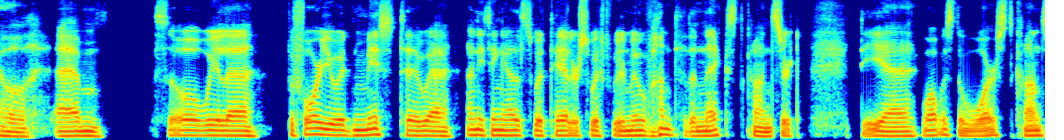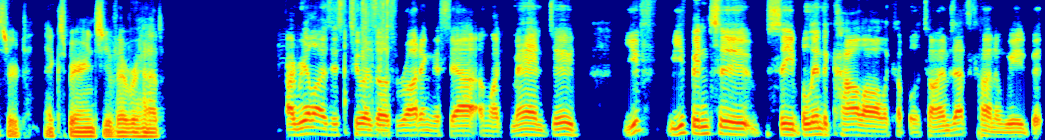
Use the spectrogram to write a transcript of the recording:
oh, um, so we'll uh, before you admit to uh, anything else with Taylor Swift, we'll move on to the next concert. The uh, what was the worst concert experience you've ever had? I realized this too as I was writing this out. I'm like, man, dude, you've you've been to see Belinda Carlisle a couple of times. That's kind of weird, but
